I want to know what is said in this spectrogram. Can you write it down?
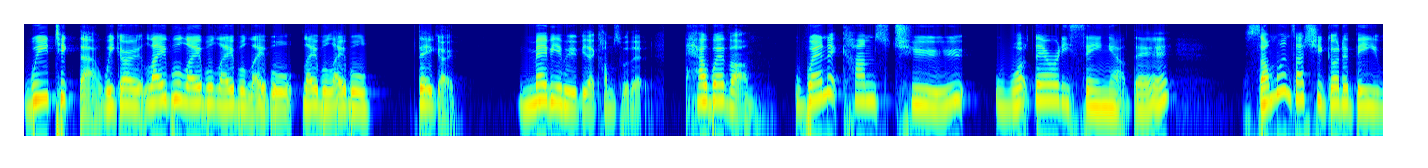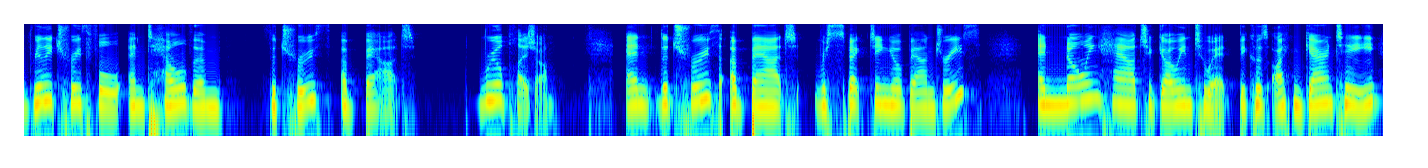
We tick that. We go label, label, label, label, label, label. There you go. Maybe a movie that comes with it. However, when it comes to what they're already seeing out there, someone's actually got to be really truthful and tell them the truth about real pleasure and the truth about respecting your boundaries and knowing how to go into it because I can guarantee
